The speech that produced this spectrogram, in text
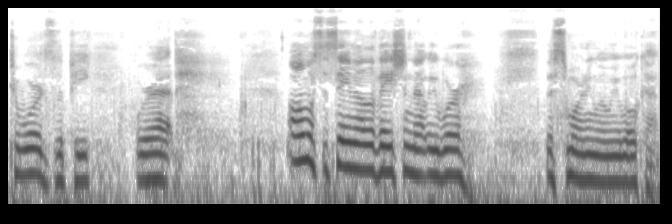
towards the peak. We're at almost the same elevation that we were this morning when we woke up.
